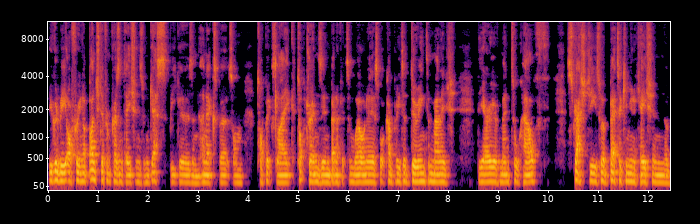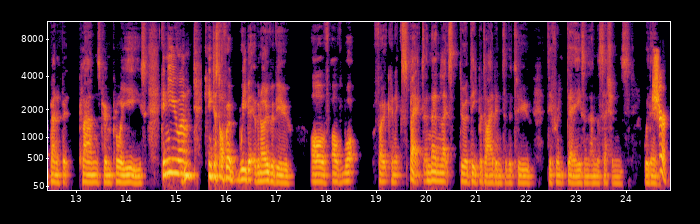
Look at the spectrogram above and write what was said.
you're going to be offering a bunch of different presentations from guest speakers and, and experts on topics like top trends in benefits and wellness, what companies are doing to manage the area of mental health, strategies for better communication of benefit plans to employees. Can you um mm-hmm. can you just offer a wee bit of an overview of of what folk can expect, and then let's do a deeper dive into the two different days and, and the sessions within. Sure.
